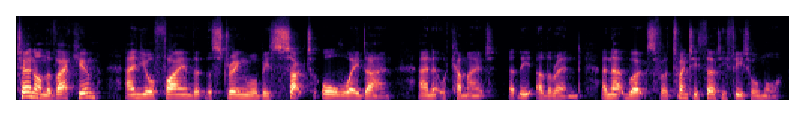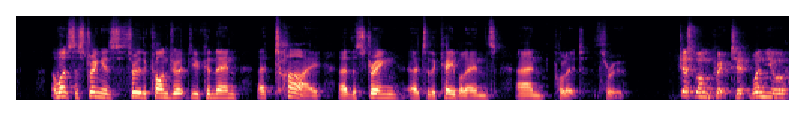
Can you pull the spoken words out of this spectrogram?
turn on the vacuum and you'll find that the string will be sucked all the way down and it will come out at the other end. And that works for 20 30 feet or more. And once the string is through the conduit you can then uh, tie uh, the string uh, to the cable ends and pull it through. Just one quick tip. When you're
